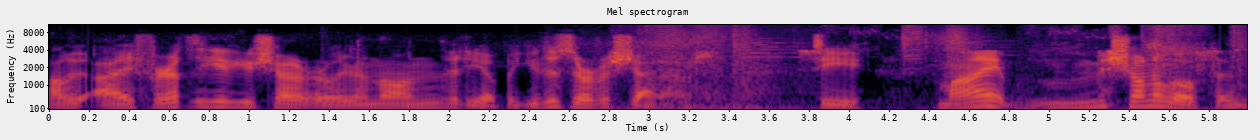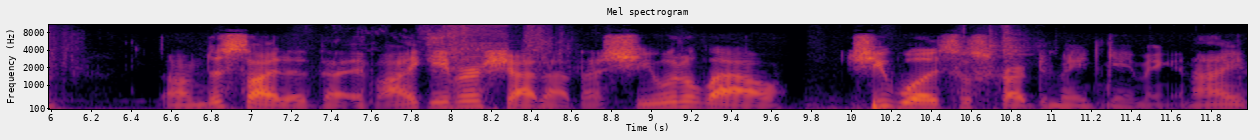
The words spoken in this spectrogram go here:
I, forgot to give you a shout out earlier in the, video, but you deserve a shout out. See, my Miss Shauna Wilson um, decided that if I gave her a shout out, that she would allow, she would subscribe to Made Gaming, and I,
